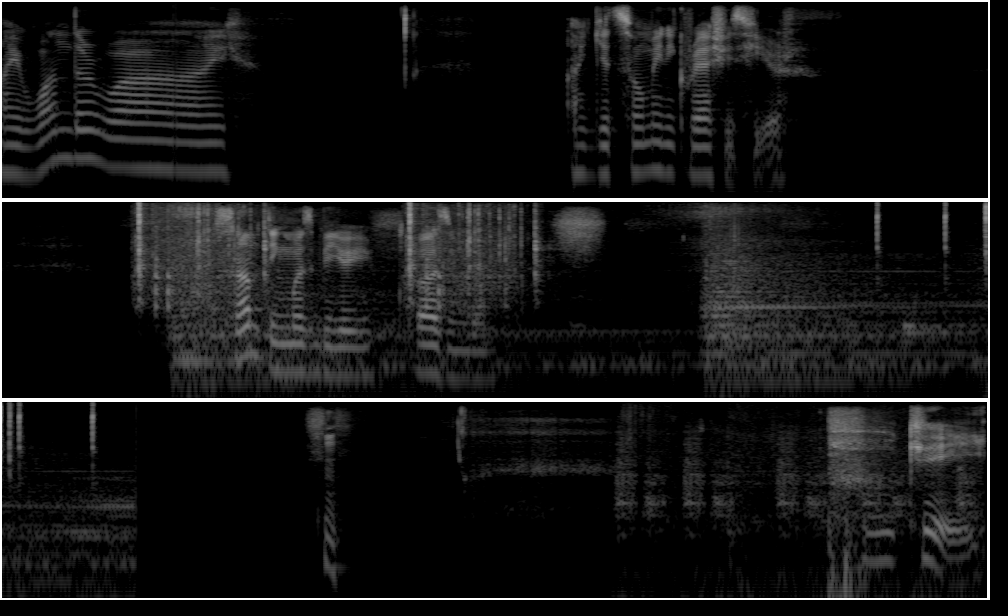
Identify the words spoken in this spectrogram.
I wonder why I get so many crashes here. Something must be causing them. Okay.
